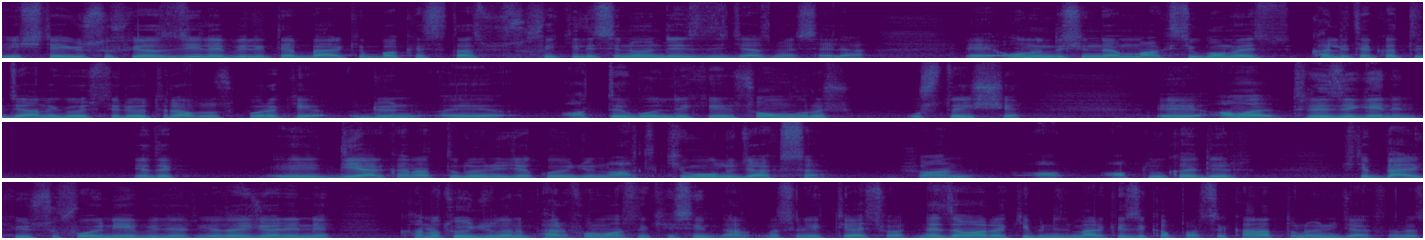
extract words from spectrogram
İşte Yusuf Yazıcı ile birlikte belki Bakasitas Yusuf ikilisini önde izleyeceğiz mesela. E, onun dışında Maxi Gomez kalite katacağını gösteriyor Trabzonspor'a ki dün e, attığı goldeki son vuruş usta işi. E, ama Trezeguet'in ya da e, diğer kanatta da oynayacak oyuncunun artık kim olacaksa şu an Abdülkadir işte belki Yusuf oynayabilir ya da Canini kanat oyuncularının performansını kesinlikle artmasına ihtiyaç var. Ne zaman rakibiniz merkezi kapatsa kanattan oynayacaksınız.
